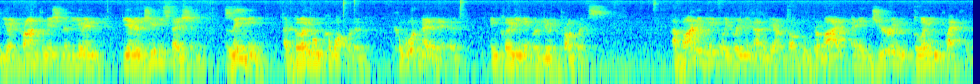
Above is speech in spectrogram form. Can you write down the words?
the UN Crime Commission and the UN Vienna Duty Station leading a global cooperative, coordinated effort, including in reviewing progress. A binding legal agreement under the UNTOC will provide an enduring global platform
